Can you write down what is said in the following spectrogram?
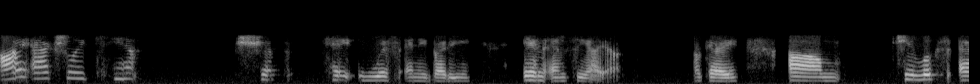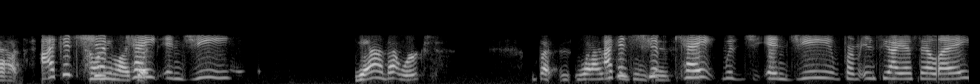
I actually can't ship Kate with anybody in NCIS. Okay. Um she looks at I could Tony ship like Kate and G. yeah, that works. But what I I could ship is Kate with G, and G from NCIS LA,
